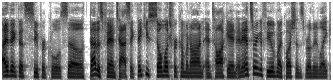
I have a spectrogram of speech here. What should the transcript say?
I think that's super cool. So that is fantastic. Thank you so much for coming on and talking and answering a few of my questions, brother. Like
